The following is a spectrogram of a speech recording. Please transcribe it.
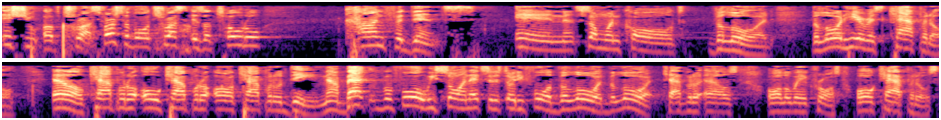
issue of trust. First of all, trust is a total confidence in someone called the Lord. The Lord here is capital. L, capital O, capital R, capital D. Now, back before we saw in Exodus 34, the Lord, the Lord, capital L's all the way across, all capitals.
